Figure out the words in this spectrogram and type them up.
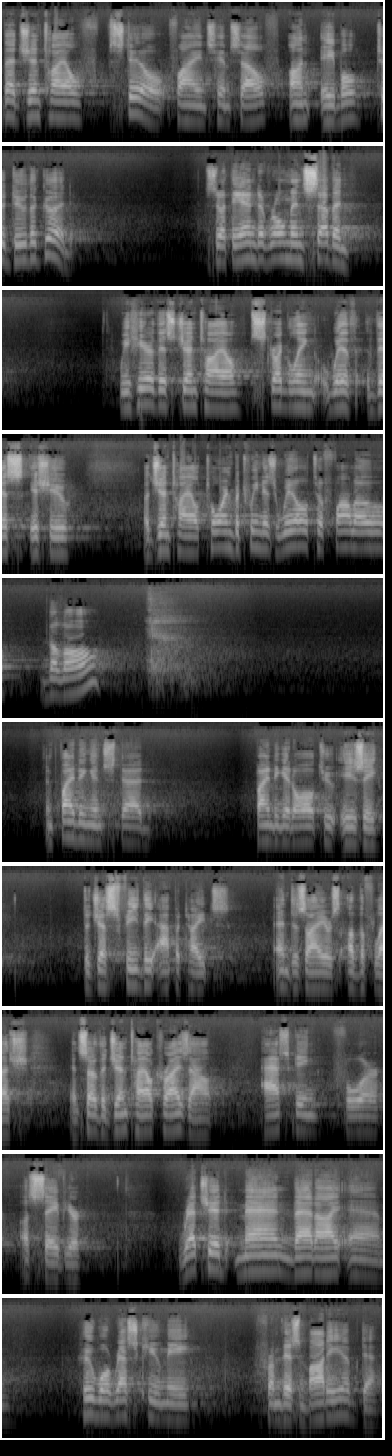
that Gentile still finds himself unable to do the good. So at the end of Romans 7, we hear this Gentile struggling with this issue. A Gentile torn between his will to follow the law and finding instead, finding it all too easy to just feed the appetites and desires of the flesh. And so the Gentile cries out, asking for a Savior. Wretched man that I am, who will rescue me from this body of death?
